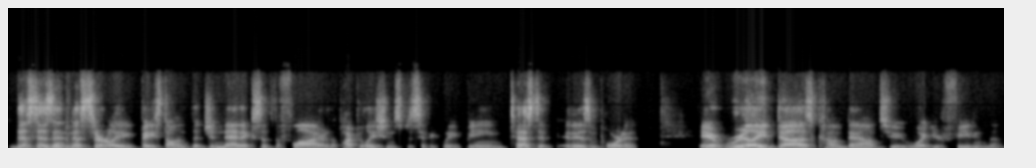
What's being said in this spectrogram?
this isn't necessarily based on the genetics of the fly or the population specifically being tested. It is important. It really does come down to what you're feeding them.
